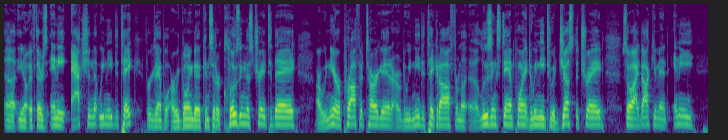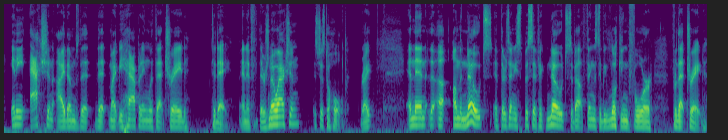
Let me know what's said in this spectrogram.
uh, you know, if there's any action that we need to take. For example, are we going to consider closing this trade today? Are we near a profit target? Or do we need to take it off from a, a losing standpoint? Do we need to adjust the trade? So I document any any action items that that might be happening with that trade today. And if there's no action, it's just a hold, right? And then uh, on the notes, if there's any specific notes about things to be looking for for that trade.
